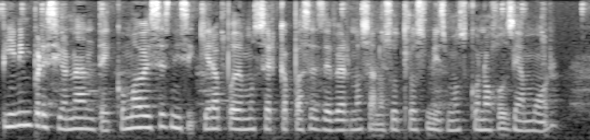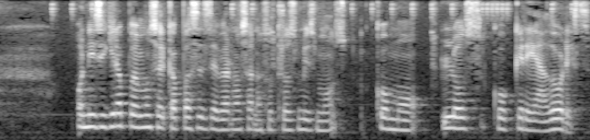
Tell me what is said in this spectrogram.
bien impresionante cómo a veces ni siquiera podemos ser capaces de vernos a nosotros mismos con ojos de amor o ni siquiera podemos ser capaces de vernos a nosotros mismos como los co-creadores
